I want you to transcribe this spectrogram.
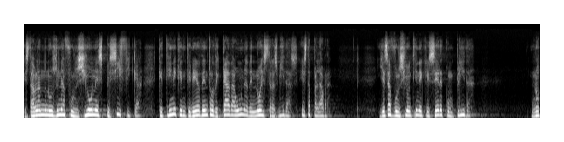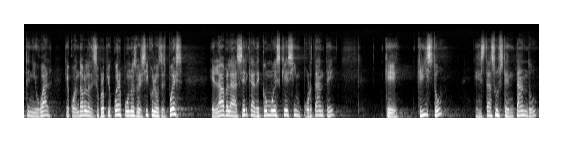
Está hablándonos de una función específica que tiene que tener dentro de cada una de nuestras vidas esta palabra. Y esa función tiene que ser cumplida. Noten igual que cuando habla de su propio cuerpo, unos versículos después, él habla acerca de cómo es que es importante que Cristo está sustentando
